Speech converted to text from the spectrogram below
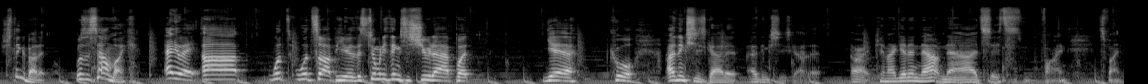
Just think about it. What does it sound like? Anyway, uh, what's, what's up here? There's too many things to shoot at, but yeah, cool. I think she's got it. I think she's got it. All right, can I get in now? Nah, it's it's fine. It's fine.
